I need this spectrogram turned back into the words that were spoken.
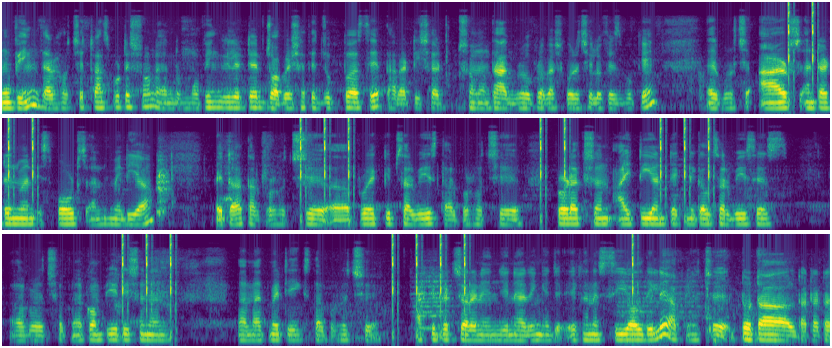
মুভিং যারা হচ্ছে ট্রান্সপোর্টেশন অ্যান্ড মুভিং রিলেটেড জবের সাথে যুক্ত আছে, তারা টি শার্ট সম্বন্ধে আগ্রহ প্রকাশ করেছিল ফেসবুকে এরপর হচ্ছে arts entertainment sports and media এটা, তারপর হচ্ছে প্রোয়েক্টিভ সার্ভিস তারপর হচ্ছে production IT and technical services তারপর হচ্ছে আপনার কম্পিটিশন অ্যান্ড ম্যাথমেটিক্স তারপর হচ্ছে আর্কিটেকচার এন্ড ইঞ্জিনিয়ারিং এই যে এখানে সি অল দিলে আপনি হচ্ছে টোটাল ডাটাটা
